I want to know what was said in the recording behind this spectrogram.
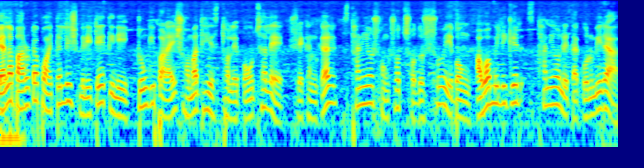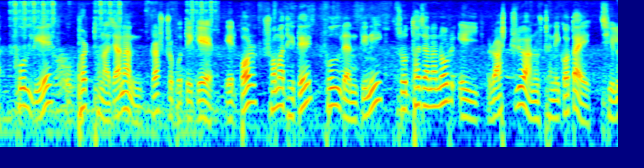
বেলা বারোটা পঁয়তাল্লিশ মিনিটে তিনি টুঙ্গিপাড়ায় সমাধিস্থলে পৌঁছালে সেখানকার স্থানীয় সংসদ সদস্য এবং আওয়ামী লীগের স্থানীয় নেতাকর্মীরা ফুল দিয়ে অভ্যর্থনা জানান রাষ্ট্রপতিকে। এরপর সমাধিতে ফুল দেন তিনি। শ্রদ্ধা জানানোর এই রাষ্ট্রীয় আনুষ্ঠানিকতায় ছিল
